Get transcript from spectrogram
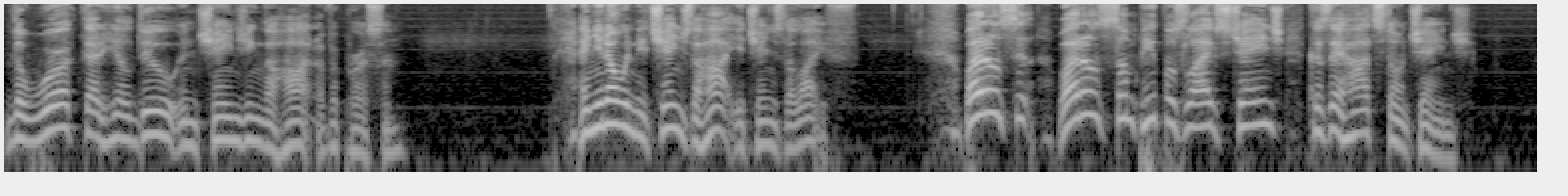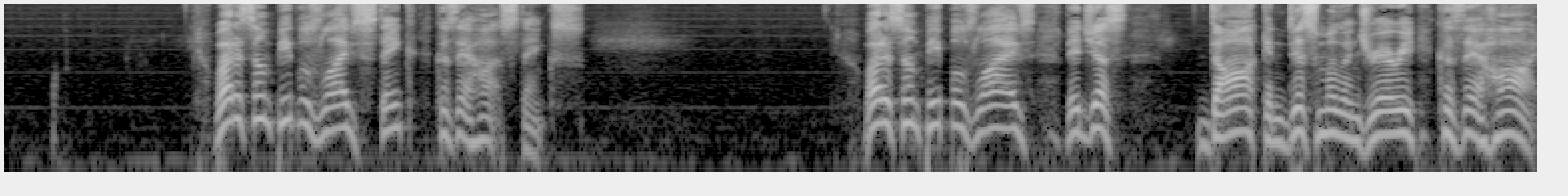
the work that he'll do in changing the heart of a person. And you know, when you change the heart, you change the life. Why don't, why don't some people's lives change? Because their hearts don't change. Why do some people's lives stink? Because their heart stinks. Why do some people's lives, they're just dark and dismal and dreary? Because their heart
